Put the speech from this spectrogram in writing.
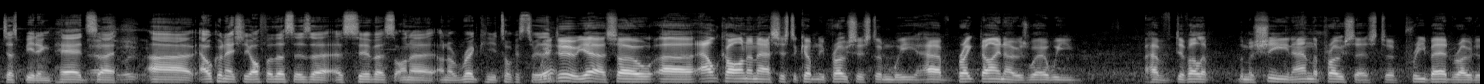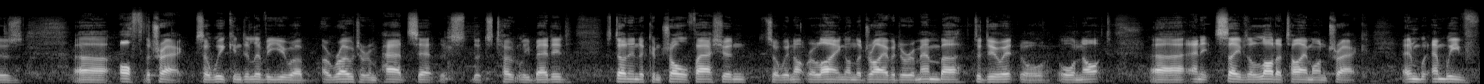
just bedding pads. Absolutely. So uh, Alcon actually offer this as a, a, service on a, on a rig. Can you talk us through we that? We do, yeah. So uh, Alcon and our sister company ProSystem, we have brake dynos where we have developed the machine and the process to pre-bed rotors uh, off the track. So we can deliver you a, a, rotor and pad set that's that's totally bedded. It's done in a control fashion, so we're not relying on the driver to remember to do it or or not, uh, and it saves a lot of time on track. And and we've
